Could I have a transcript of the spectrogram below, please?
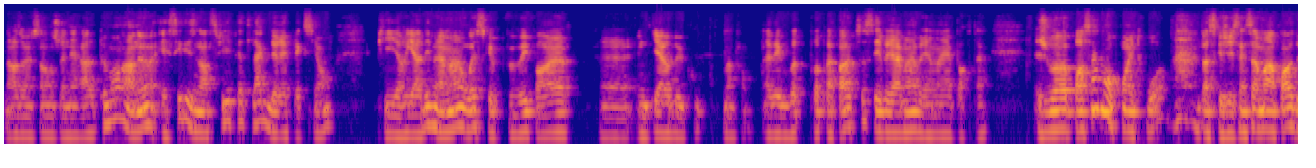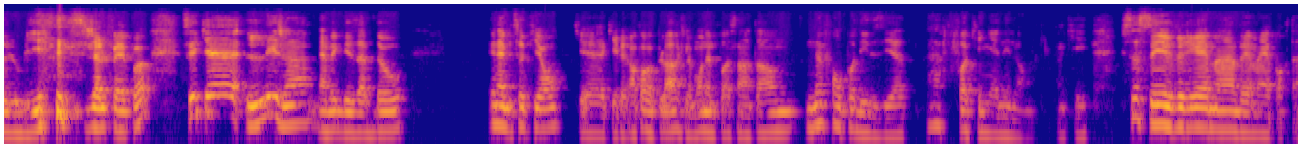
dans un sens général. Tout le monde en a. Essayez de les identifier, faites l'acte de réflexion, puis regardez vraiment où est-ce que vous pouvez faire euh, une pierre deux coups, dans le fond, avec votre propre affaire. Ça, c'est vraiment, vraiment important. Je vais passer à mon point 3, parce que j'ai sincèrement peur de l'oublier si je ne le fais pas. C'est que les gens avec des abdos, une habitude qu'ils ont, qui, qui, est vraiment pas populaire, que le monde n'aime pas s'entendre, ne font pas des diètes à fucking année longue. Ça, c'est vraiment, vraiment important.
